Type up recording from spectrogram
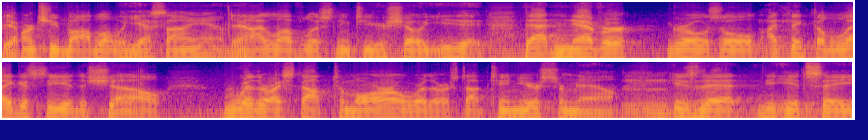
Yep. Aren't you Bob Lovell? Well, yes, I am. And I love listening to your show. That never grows old. I think the legacy of the show, whether I stop tomorrow or whether I stop 10 years from now, is that it's a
